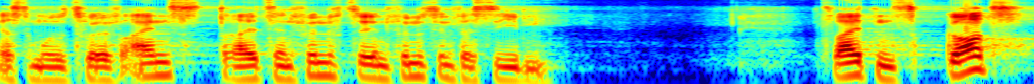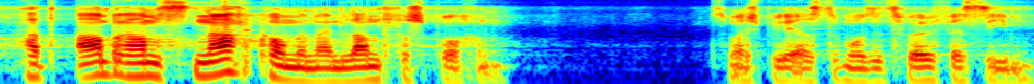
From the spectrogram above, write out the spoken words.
1. Mose 12, 1, 13, 15, 15, Vers 7. Zweitens, Gott hat Abrahams Nachkommen ein Land versprochen. Zum Beispiel 1. Mose 12, Vers 7.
